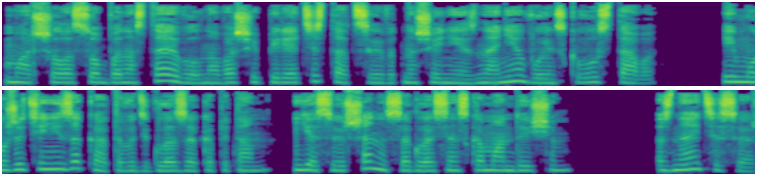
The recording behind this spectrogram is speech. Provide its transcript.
маршал особо настаивал на вашей переаттестации в отношении знания воинского устава. И можете не закатывать глаза, капитан. Я совершенно согласен с командующим. Знаете, сэр,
